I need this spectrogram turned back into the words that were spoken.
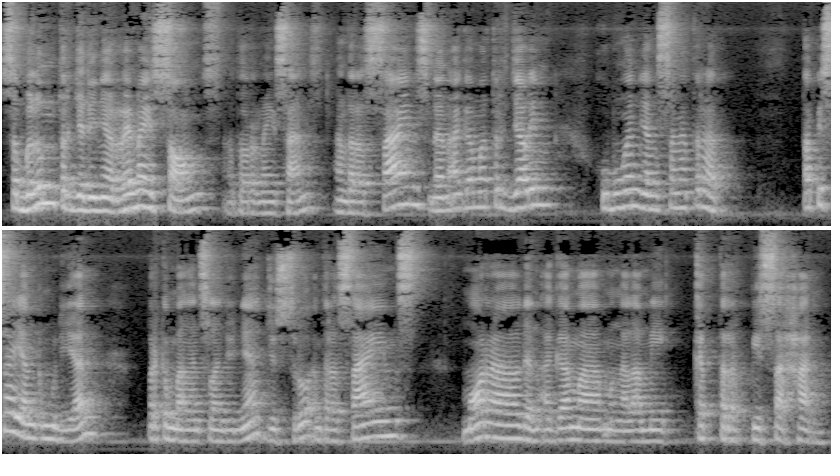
Sebelum terjadinya renaissance atau renaissance antara sains dan agama terjalin hubungan yang sangat erat. Tapi sayang kemudian perkembangan selanjutnya justru antara sains, moral dan agama mengalami keterpisahan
